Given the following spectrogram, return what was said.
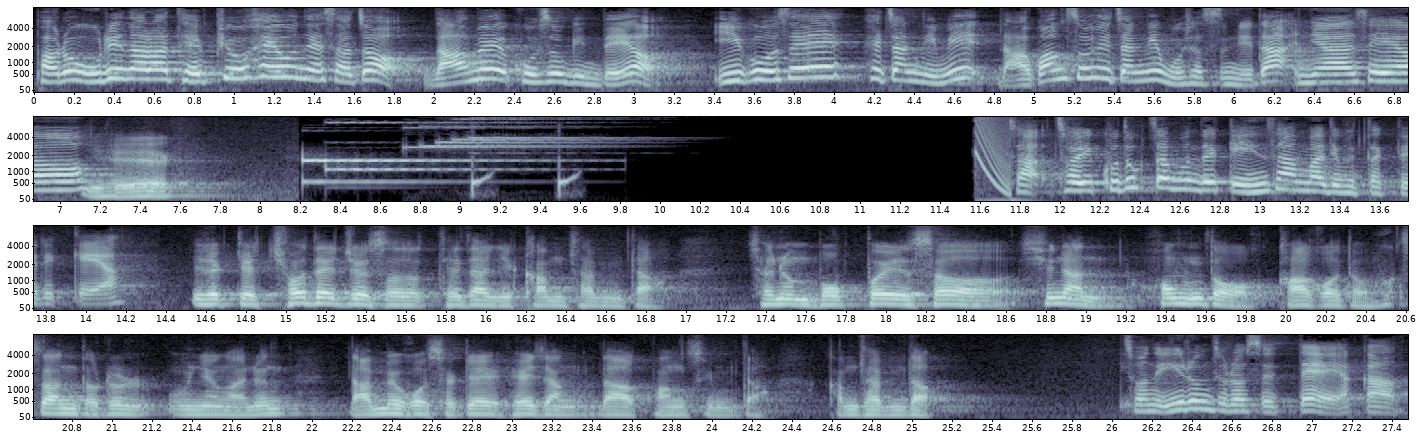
바로 우리나라 대표 해운회사죠. 남해 고속인데요. 이곳의 회장님이 나광소 회장님 모셨습니다. 안녕하세요. 예. 자, 저희 구독자분들께 인사 한마디 부탁드릴게요. 이렇게 초대해 주셔서 대단히 감사합니다. 저는 목포에서 신안, 홍도, 가고도, 흑산도를 운영하는 남해고속의 회장 나광수입니다. 감사합니다. 저는 이름 들었을 때 약간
